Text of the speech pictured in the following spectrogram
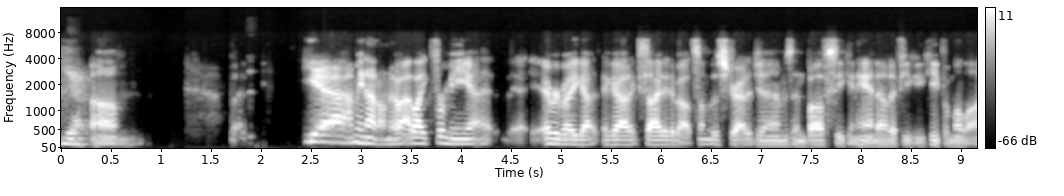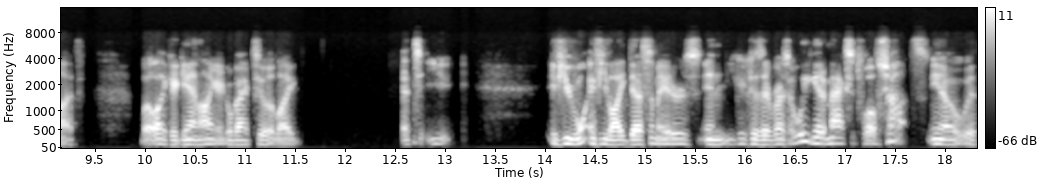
yeah. Um, but yeah, I mean, I don't know. I like for me, I, everybody got got excited about some of the stratagems and buffs he can hand out if you can keep them alive. But like again, I can go back to it. Like, it's you. If you want, if you like decimators, and because everybody's like, oh, you get a max of twelve shots, you know, with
